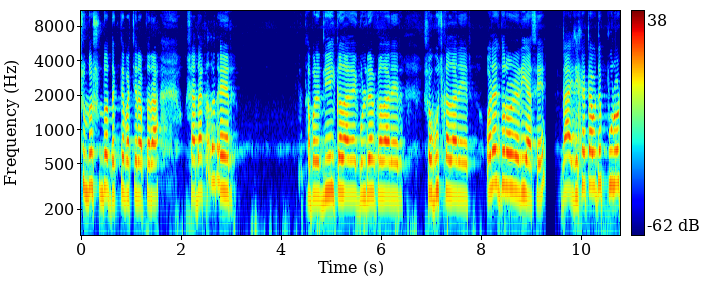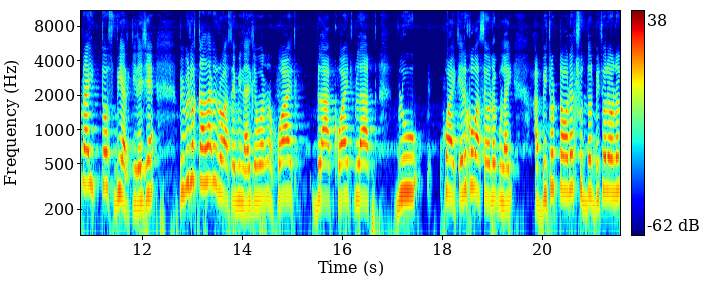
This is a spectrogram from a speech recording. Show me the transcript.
সুন্দর সুন্দর দেখতে পাচ্ছেন আপনারা। সাদা কালারের তারপরে নীল কালারের, গোল্ডেন কালারের, সবুজ কালারের, অনেক ধরনেরই আছে। গাইজ এখানটা আমাদের পুরোটাই তসবি আর কি। যে বিভিন্ন কালারেরও আছে মিলাই যেমন white, black white, black, blue, white, এরকম আছে অনেকগুলাই। আর ভিতরটা অনেক সুন্দর, ভিতরে অনেক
